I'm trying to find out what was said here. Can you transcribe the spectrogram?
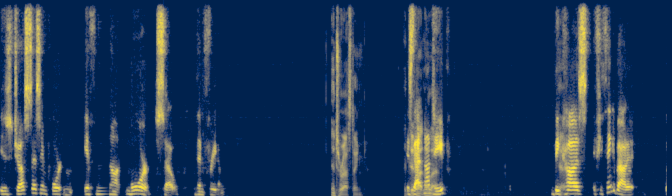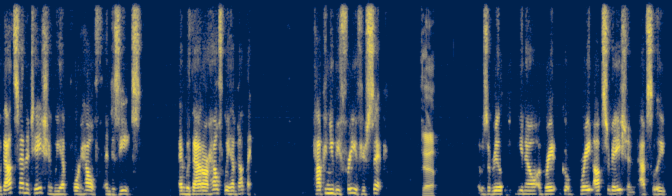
is just as important, if not more so, than freedom. Interesting. I is that not, not that. deep? Because yeah. if you think about it, without sanitation, we have poor health and disease. And without our health, we have nothing. How can you be free if you're sick? Yeah. It was a real, you know, a great, great observation. Absolutely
